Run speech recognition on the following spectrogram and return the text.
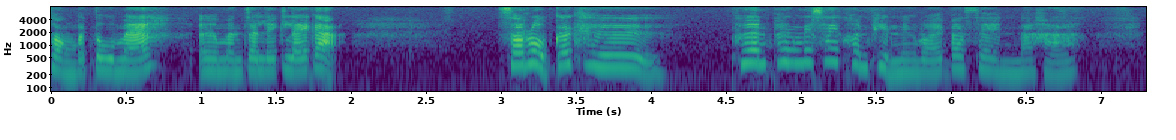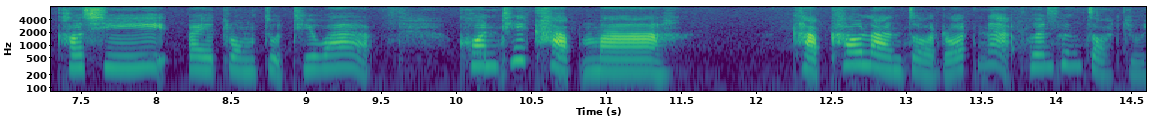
สองประตูไหมเออ มันจะเล็กๆอะ่ะ สรุปก็คือเพื่อนพึ่งไม่ใช่คนผิด 100%นะคะ เขาชี้ไปตรงจุดที่ว่า คนที่ขับมา ขับเข้าลานจอดรถเนี่ยเพื่อนพึ่งจอดอยู่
